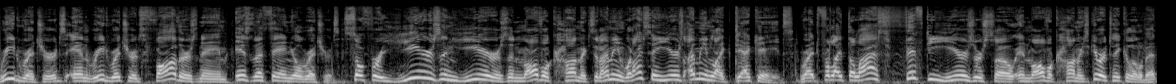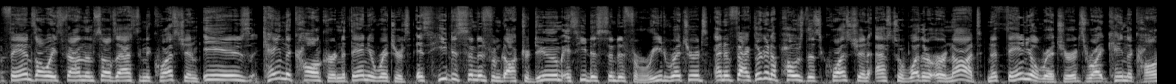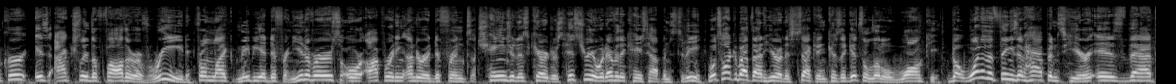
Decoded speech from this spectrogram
Reed Richards, and Reed Richards' father's name is Nathaniel Richards. So for years and years in Marvel Comics, and I mean, when I say years, I mean like decades, right? For like the last 50 years or so in Marvel Comics, give or take a little bit, fans always found themselves asking the question, is Kang the Conqueror, Nathaniel Richards, is he descended from Doctor Doom? Is he descended from Reed Richards? And in fact, they're gonna pose this question as to whether or not Nathaniel Richards, right, Kang the Conqueror, is actually the father of Reed from like maybe a different universe or operating under a different change in his character's history or whatever the case happens to be. We'll talk about that here in a second because it gets a little wonky. But one of the things that happens here is that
